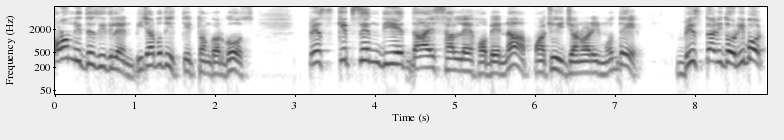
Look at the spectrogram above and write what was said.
চরম নির্দেশ দিয়ে দিলেন বিচারপতি তীর্থঙ্কর ঘোষ। প্রেসক্রিপশন দিয়ে দায় সারলে হবে না। পাঁচই জানুয়ারির মধ্যে বিস্তারিত রিপোর্ট,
